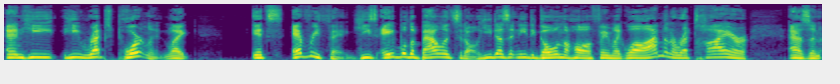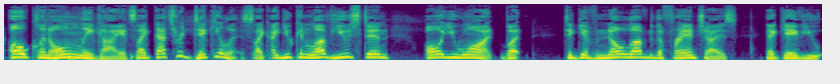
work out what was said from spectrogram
And he, he reps Portland. Like, it's everything. He's able to balance it all. He doesn't need to go in the Hall of Fame like, well, I'm going to retire as an Oakland only guy. It's like that's ridiculous. Like you can love Houston all you want, but to give no love to the franchise that gave you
